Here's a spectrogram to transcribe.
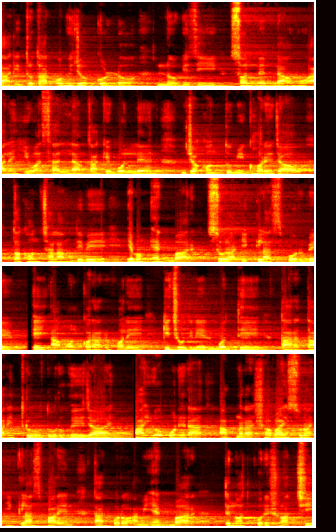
দারিদ্রতার অভিযোগ করল। নবীজি সাল্লাল্লাহু আলাইহি ওয়াসাল্লাম তাকে বললেন, যখন তুমি ঘরে যাও, তখন সালাম দিবে এবং একবার সোরা ইকলাস পড়বে। এই আমল করার ফলে কিছুদিনের মধ্যে তার দারিদ্র দূর হয়ে যায়। ভাই ও বোনেরা আপনারা সবাই সুরা ইকলাস পারেন তারপরও আমি একবার তেলত করে শোনাচ্ছি।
